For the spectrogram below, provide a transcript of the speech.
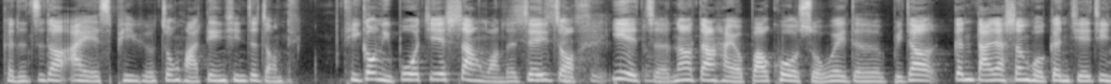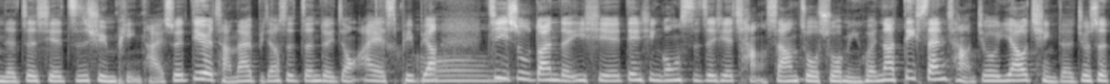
可能知道 ISP，比如中华电信这种。提供你拨接上网的这一种业者，那当然还有包括所谓的比较跟大家生活更接近的这些资讯平台。所以第二场呢比较是针对这种 ISP 比较技术端的一些电信公司这些厂商做说明会。那第三场就邀请的就是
